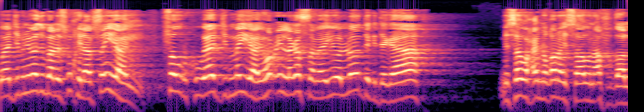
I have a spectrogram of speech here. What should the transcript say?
waajibnimadu baa la isku khilaafsan yahay. Fawrku waajib ma yahay hor in laga sameeyo loo degdegaa mise waxay noqonaysaa un afdal.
